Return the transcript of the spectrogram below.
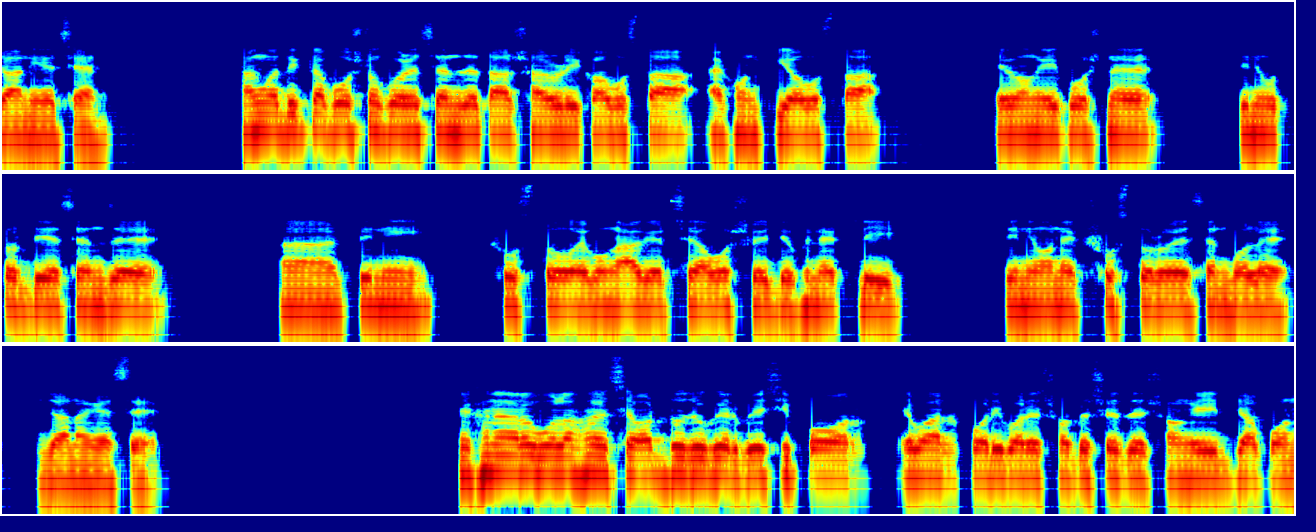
জানিয়েছেন। সাংবাদিকরা প্রশ্ন করেছেন যে তার শারীরিক অবস্থা, এখন কি অবস্থা? এবং এই প্রশ্নে তিনি উত্তর দিয়েছেন যে তিনি সুস্থ এবং আগের চেয়ে অবশ্যই ডেফিনেটলি তিনি অনেক সুস্থ রয়েছেন বলে জানা গেছে। এখানে আরও বলা হয়েছে, অর্ধযুগের বেশি পর এবার পরিবারের সদস্যদের সঙ্গে ঈদ যাপন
